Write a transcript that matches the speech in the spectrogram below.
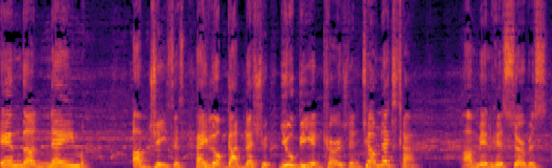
In the name of Jesus. Hey, look, God bless you. You be encouraged. Until next time, I'm in his service.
